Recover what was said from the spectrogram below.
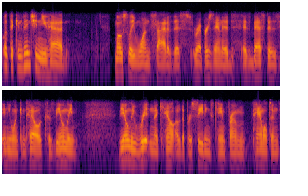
Well, at the convention, you had mostly one side of this represented as best as anyone can tell, because the only the only written account of the proceedings came from Hamilton's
